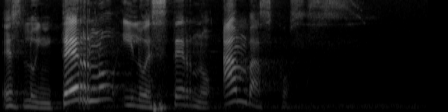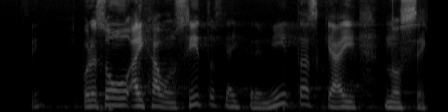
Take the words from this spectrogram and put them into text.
es lo interno y lo externo, ambas cosas. Por eso hay jaboncitos, que hay cremitas, que hay no sé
